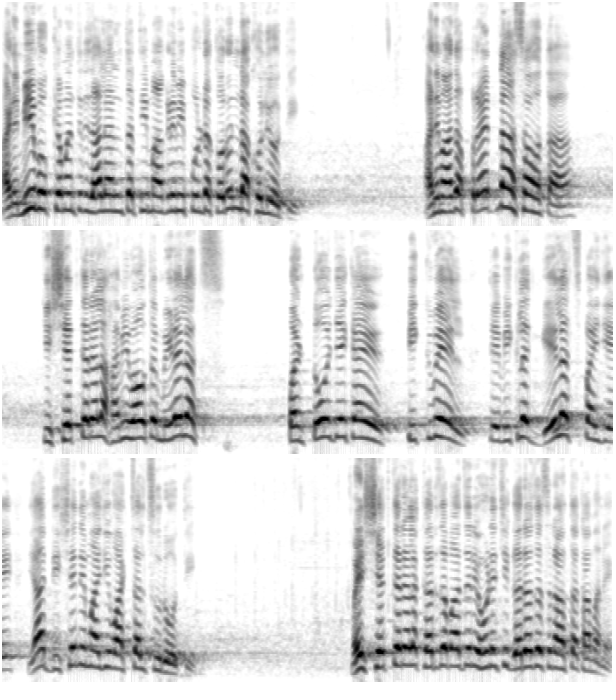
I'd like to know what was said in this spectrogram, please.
आणि मी मुख्यमंत्री झाल्यानंतर ती मागणी मी पूर्ण करून दाखवली होती. आणि माझा प्रयत्न असा होता की शेतकऱ्याला हमी भाव तर मिळेलच पण तो जे काय पिकवेल ते विकलं गेलंच पाहिजे या दिशेने माझी वाटचाल सुरू होती. म्हणजे शेतकऱ्याला कर्जबाजारी होण्याची गरजच राहता कामा नये.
